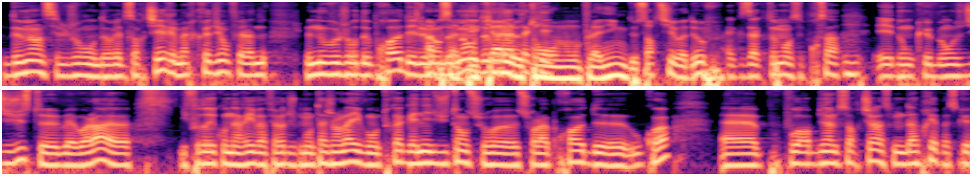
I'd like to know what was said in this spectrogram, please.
demain c'est le jour où on devrait le sortir et mercredi on fait la- le nouveau jour de prod et le Ah, ça lendemain on devrait attaquer ton mon planning de sortie, ouais, de ouf. Exactement, c'est pour ça. Mm. Et donc, euh, ben, on se dit juste, euh, ben voilà, euh, il faudrait qu'on arrive à faire du montage en live ou en tout cas gagner du temps sur, sur la prod euh, ou quoi, euh, pour pouvoir bien le sortir la semaine d'après. Parce que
